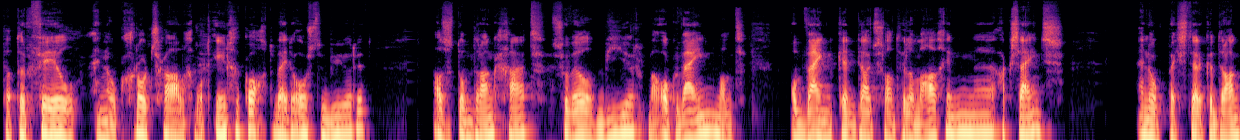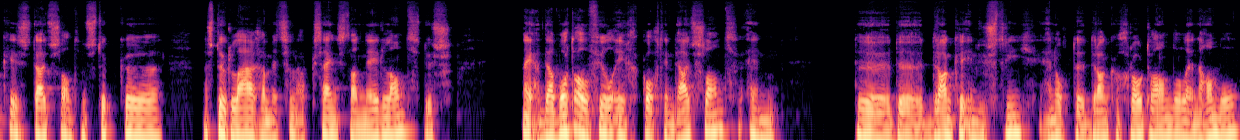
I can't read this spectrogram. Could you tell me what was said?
dat er veel en ook grootschalig wordt ingekocht bij de oosterburen. Als het om drank gaat, zowel bier, maar ook wijn. Want op wijn kent Duitsland helemaal geen uh, accijns. En ook bij sterke drank is Duitsland een stuk, uh, een stuk lager met zijn accijns dan Nederland. Dus nou ja, daar wordt al veel ingekocht in Duitsland. En de, de drankenindustrie en ook de drankengroothandel en handel,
